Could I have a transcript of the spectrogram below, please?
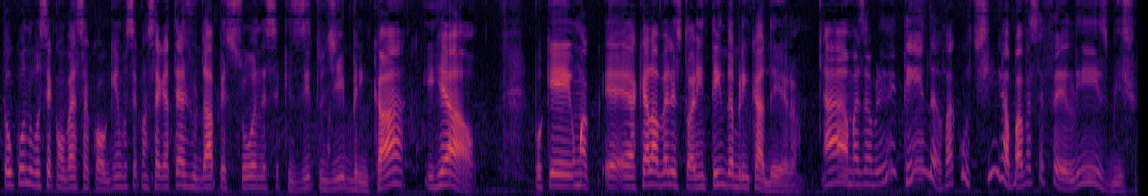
Então, quando você conversa com alguém, você consegue até ajudar a pessoa nesse quesito de brincar e real. Porque uma, é, é aquela velha história, entenda a brincadeira. Ah, mas a brincadeira, entenda, vai curtir, rapaz, vai ser feliz, bicho.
